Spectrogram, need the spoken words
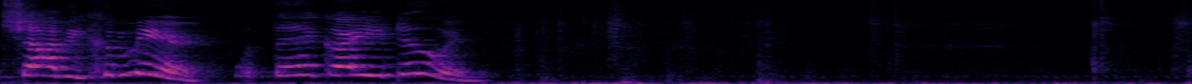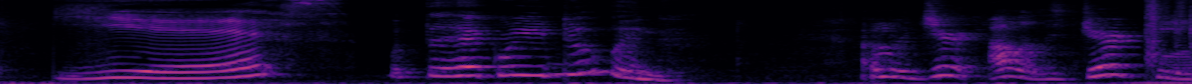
Chobby, come here. What the heck are you doing? Yes. What the heck were you doing? I'm a jerk. I was jerking.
